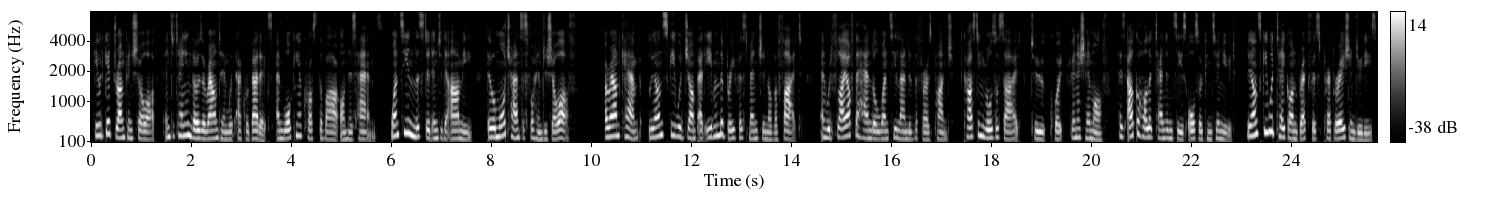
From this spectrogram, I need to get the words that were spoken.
He would get drunk and show off, entertaining those around him with acrobatics and walking across the bar on his hands. Once he enlisted into the army, there were more chances for him to show off. Around camp, Leonski would jump at even the briefest mention of a fight, and would fly off the handle once he landed the first punch, casting rules aside to, quote, finish him off. His alcoholic tendencies also continued. Leonski would take on breakfast preparation duties,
